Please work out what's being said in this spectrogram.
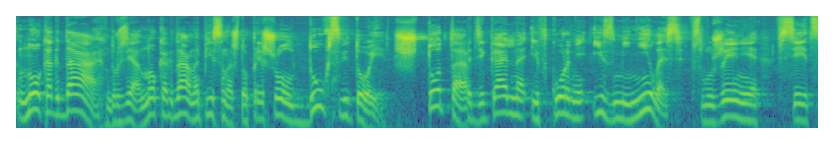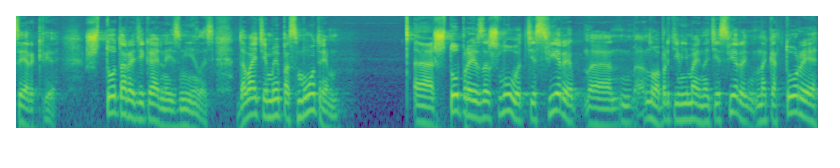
но когда, друзья, но когда написано, что пришел Дух Святой, что-то радикально и в корне изменилось в служении всей церкви. Что-то радикально изменилось. Давайте мы посмотрим, э, что произошло, вот те сферы, э, ну, обратите внимание на те сферы, на которые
